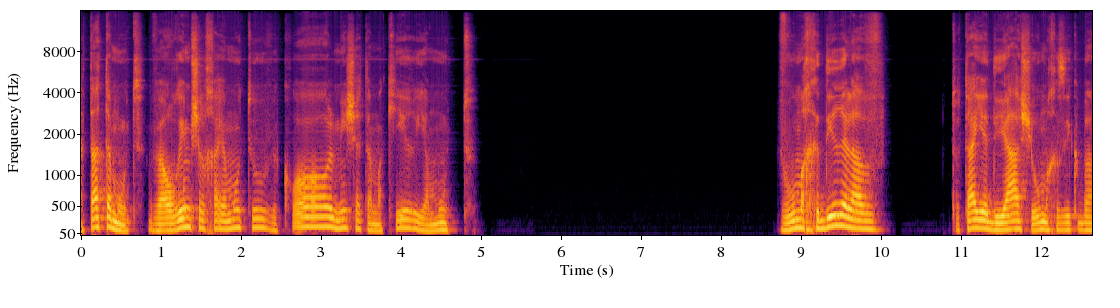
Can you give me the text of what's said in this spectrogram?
אתה תמות, וההורים שלך ימותו, וכל מי שאתה מכיר ימות. והוא מחדיר אליו את אותה ידיעה שהוא מחזיק בה,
